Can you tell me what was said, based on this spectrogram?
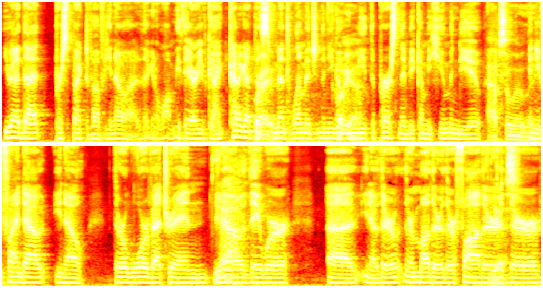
you had that perspective of, you know, are they going to want me there? You've got kind of got this Right. mental image, and then you go Oh, yeah. meet the person, they become a human to you, Absolutely. and you find out, you know, they're a war veteran. You Yeah. know, they were. Uh, you know, their their mother, their father, Yes. their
